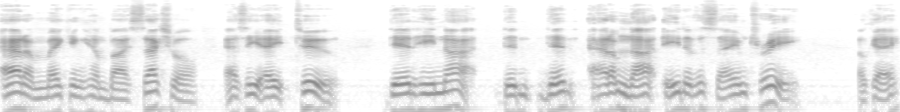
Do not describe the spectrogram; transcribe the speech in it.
Adam making him bisexual as he ate too. Did he not? Did, did Adam not eat of the same tree? Okay.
